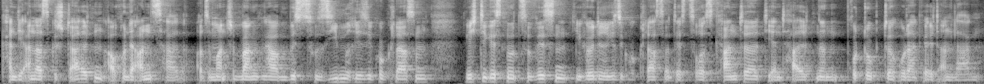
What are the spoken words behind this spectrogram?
kann die anders gestalten, auch in der Anzahl. Also manche Banken haben bis zu sieben Risikoklassen. Wichtig ist nur zu wissen, je höher die Risikoklasse, desto riskanter die enthaltenen Produkte oder Geldanlagen.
